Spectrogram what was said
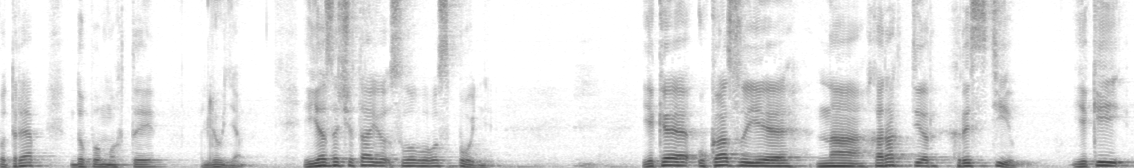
потреб допомогти людям. І я зачитаю слово Господнє, яке указує на характер Христів, який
